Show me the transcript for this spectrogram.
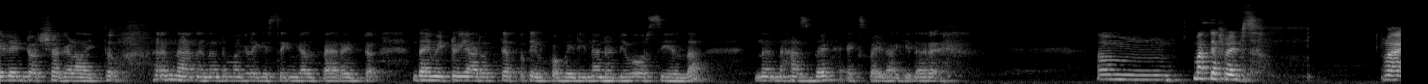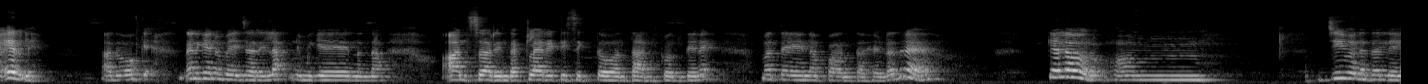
ಏಳೆಂಟು ವರ್ಷಗಳಾಯಿತು. ನಾನು ನನ್ನ ಮಗಳಿಗೆ ಸಿಂಗಲ್ ಪ್ಯಾರೆಂಟ್ ದಯವಿಟ್ಟು ಯಾರು ತಪ್ಪು ತಿಳ್ಕೊಬೇಡಿ. ನಾನು ಡಿವೋರ್ಸಿ ಅಲ್ಲ. ನನ್ನ ಹಸ್ಬೆಂಡ್ ಎಕ್ಸ್ಪೈರ್ಡ್ ಆಗಿದ್ದಾರೆ. ಮತ್ತು ಫ್ರೆಂಡ್ಸ್ ಇರಲಿ. ಅದು ಓಕೆ ನನಗೇನು ಬೇಜಾರಿಲ್ಲ. ನಿಮಗೆ ನನ್ನ ಆನ್ಸರಿಂದ ಕ್ಲಾರಿಟಿ ಸಿಕ್ತು ಅಂತ ಅಂದ್ಕೊತೀನಿ ಮತ್ತು ಏನಪ್ಪ ಅಂತ ಹೇಳಿದ್ರೆ, ಕೆಲವರು ಜೀವನದಲ್ಲಿ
